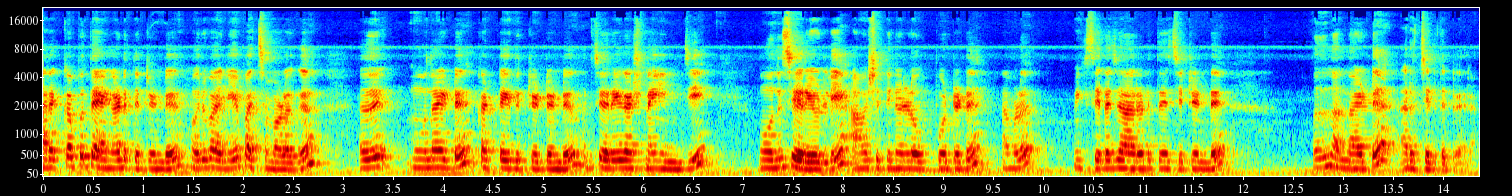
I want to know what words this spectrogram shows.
അരക്കപ്പ് തേങ്ങ എടുത്തിട്ടുണ്ട്. ഒരു വലിയ പച്ചമുളക്. അത് മൂന്നായിട്ട് കട്ട് ചെയ്തിട്ടിട്ടുണ്ട്. ഒരു ചെറിയ കഷ്ണം ഇഞ്ചി. മൂന്ന് ചെറിയ ഉള്ളി ആവശ്യത്തിനുള്ള ഉപ്പിട്ടിട്ട് നമ്മൾ മിക്സിയുടെ ജാർ എടുത്ത് വെച്ചിട്ടുണ്ട്. അത് നന്നായിട്ട് അരച്ചെടുത്തിട്ട് വരാം.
